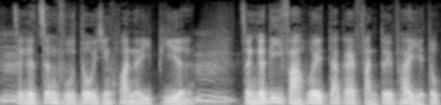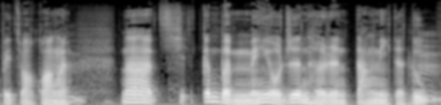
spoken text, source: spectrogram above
嗯、整个政府都已经换了一批人，嗯，整个立法会大概反对派也都被抓光了，嗯、那根本没有任何人挡你的路。嗯、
